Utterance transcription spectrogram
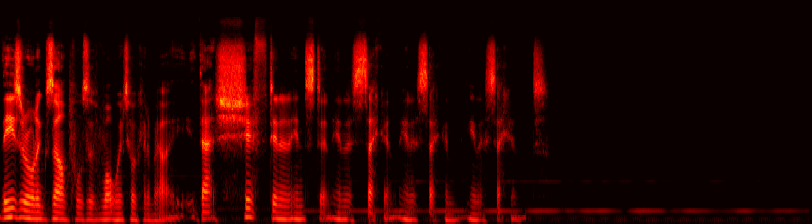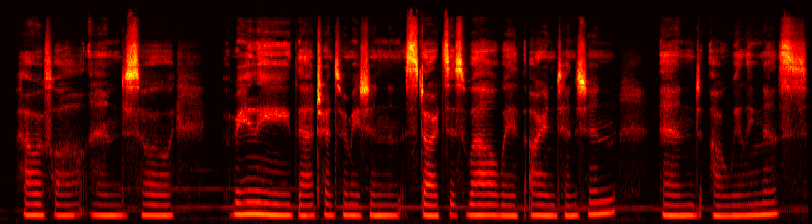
these are all examples of what we're talking about. That shift in an instant, in a second, in a second, in a second. Powerful. And so, really, that transformation starts as well with our intention and our willingness.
